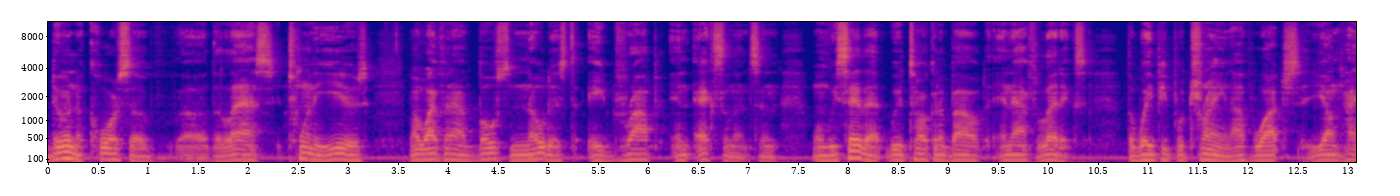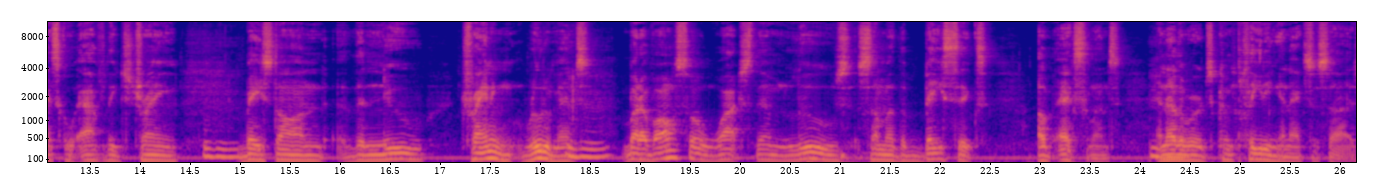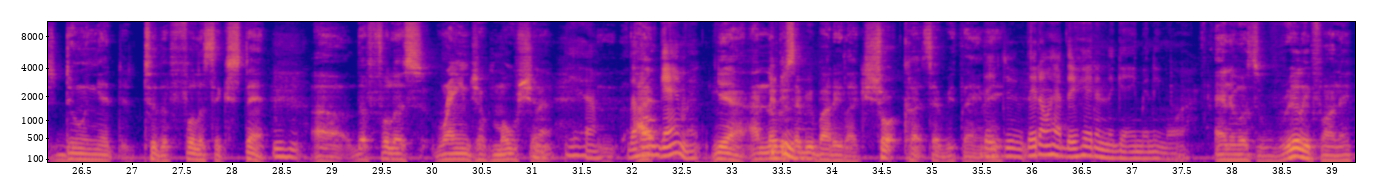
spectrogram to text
during the course of uh, the last 20 years. My wife and I both noticed a drop in excellence. And when we say that, we're talking about in athletics, the way people train. I've watched young high school athletes train mm-hmm. based on the new training rudiments, mm-hmm. but I've also watched them lose some of the basics of excellence. Mm-hmm. In other words, completing an exercise, doing it to the fullest extent, mm-hmm. uh, the fullest range of motion. Right. Yeah, the whole I, gamut. Yeah, I notice everybody like shortcuts everything. They, they do. They don't have their head in the game anymore. And it was really funny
